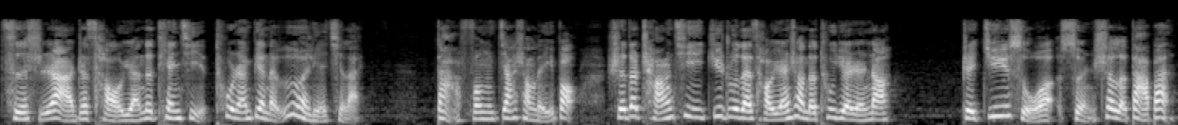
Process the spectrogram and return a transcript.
此时啊，这草原的天气突然变得恶劣起来，大风加上雷暴，使得长期居住在草原上的突厥人呢。这居所损失了大半，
